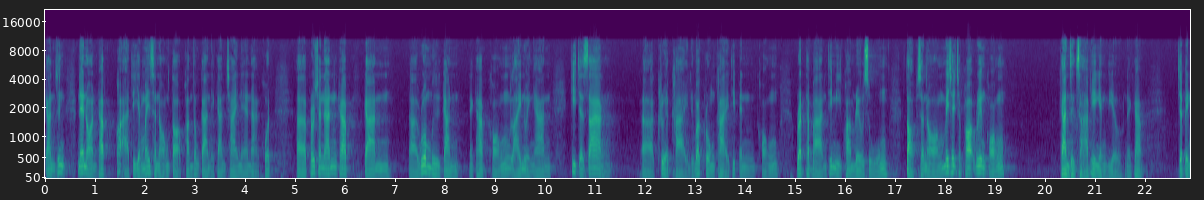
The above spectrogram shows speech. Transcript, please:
กันซึ่งแน่นอนครับ ก็อาจจะยังไม่สนองตอบความต้องการในการใช้ในอนาคตเเพราะฉะนั้นครับการร่วมมือกันนะครับของหลายหน่วยงานที่จะสร้างเเครือข่ายหรือว่าโครงข่ายที่เป็นของรัฐบาลที่มีความเร็วสูงตอบสนอง ไม่ใช่เฉพาะเรื่องของการศึกษาเพียงอย่างเดียวนะครับ จะเป็น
